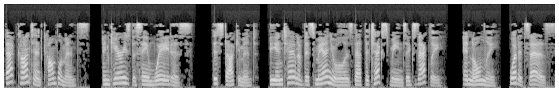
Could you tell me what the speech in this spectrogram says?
That content complements and carries the same weight as this document. The intent of this manual is that the text means exactly and only what it says.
